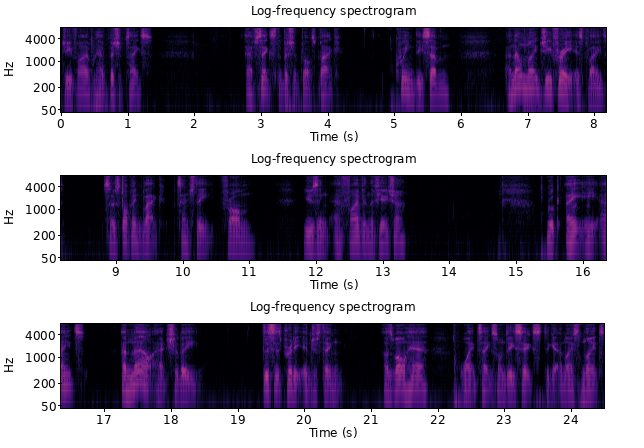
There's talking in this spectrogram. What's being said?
g5 we have bishop takes f6, the bishop drops back, queen d7, and now knight g3 is played. So stopping black potentially from using f5 in the future. Rook a e8, and now actually this is pretty interesting as well here. White takes on d6 to get a nice knight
